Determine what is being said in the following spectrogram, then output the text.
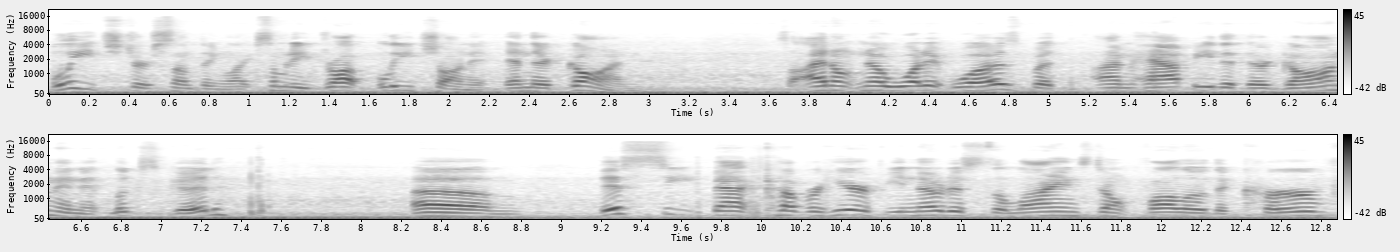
bleached or something, like somebody dropped bleach on it, and they're gone. So I don't know what it was, but I'm happy that they're gone and it looks good. Um, this seat back cover here, if you notice the lines don't follow the curve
